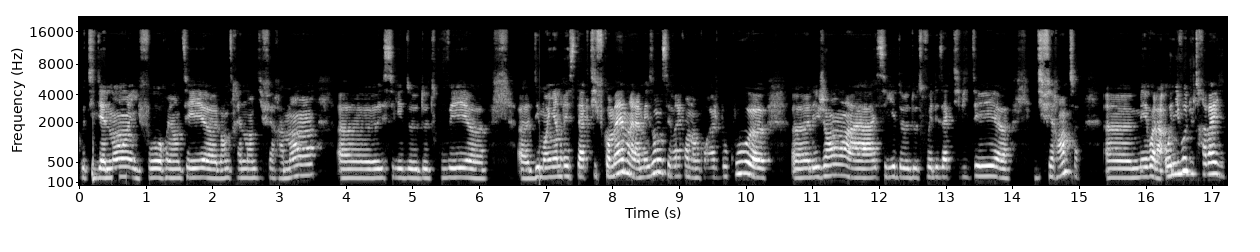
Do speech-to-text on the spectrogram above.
quotidiennement, il faut orienter euh, l'entraînement différemment, essayer de, de trouver des moyens de rester actif quand même à la maison. C'est vrai qu'on encourage beaucoup les gens à essayer de, de trouver des activités différentes. mais voilà, au niveau du travail,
